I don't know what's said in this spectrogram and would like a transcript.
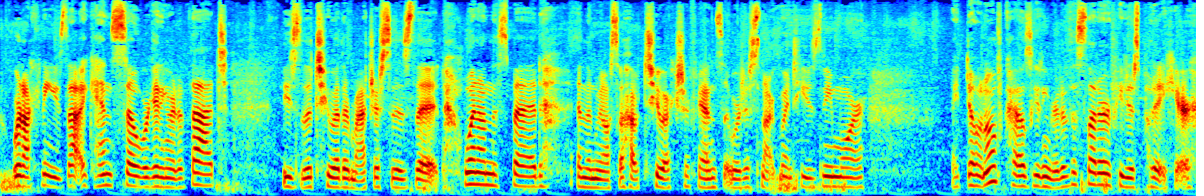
We're not gonna use that again, so we're getting rid of that. These are the two other mattresses that went on this bed. And then we also have two extra fans that we're just not going to use anymore. I don't know if Kyle's getting rid of this letter, if he just put it here,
